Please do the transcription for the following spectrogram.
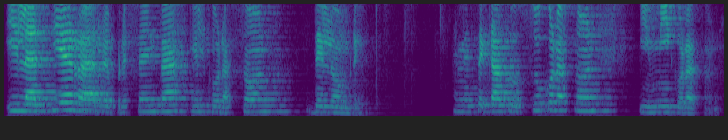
Y la tierra representa el corazón del hombre. En este caso, su corazón y mi corazón.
